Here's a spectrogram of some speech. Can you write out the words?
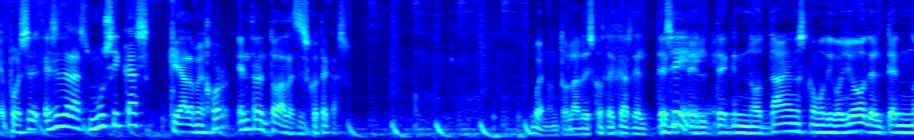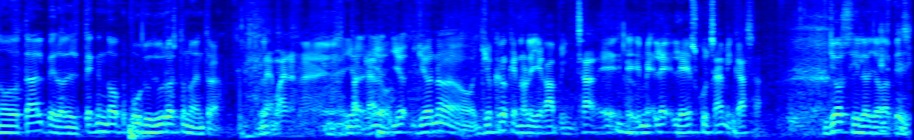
Eh, Pues es de las músicas que a lo mejor entra en todas las discotecas. Bueno, en todas las discotecas del, tec- Sí. del techno dance, como digo yo, del techno tal, pero del techno puro y duro esto no entra. Bueno, eh, yo, claro. yo, yo no, yo creo que no le llega a pinchar. eh. Eh, Le, le he escuchado en mi casa. Yo sí lo llego Este a sí.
